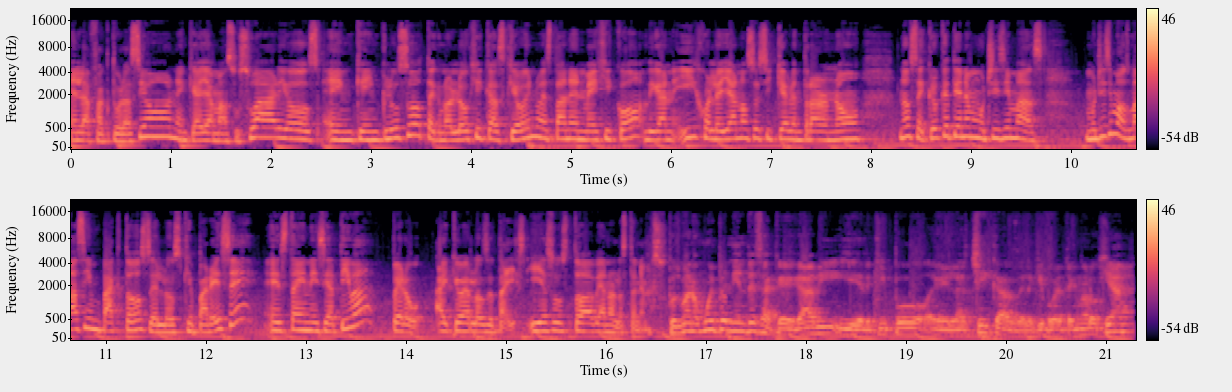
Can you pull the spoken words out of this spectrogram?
en la facturación, en que haya más usuarios, en que incluso tecnológicas que hoy no están en México digan, híjole, ya no sé si quiero entrar o no. No sé, creo que tiene muchísimas muchísimos más impactos de los que parece esta iniciativa, pero hay que ver los detalles y esos todavía no los tenemos. Pues bueno, muy pendientes a que Gaby y el equipo, eh, las chicas del equipo de tecnología,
